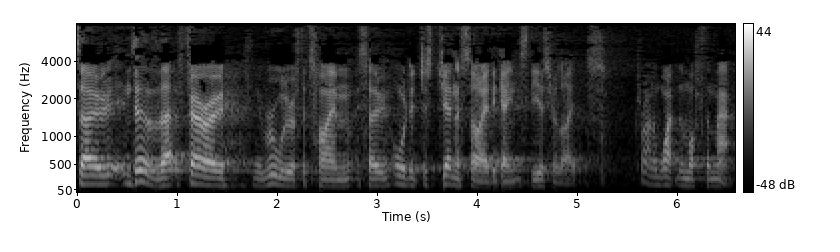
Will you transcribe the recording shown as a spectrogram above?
So instead of that, Pharaoh, the ruler of the time, so ordered just genocide against the Israelites, trying to wipe them off the map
